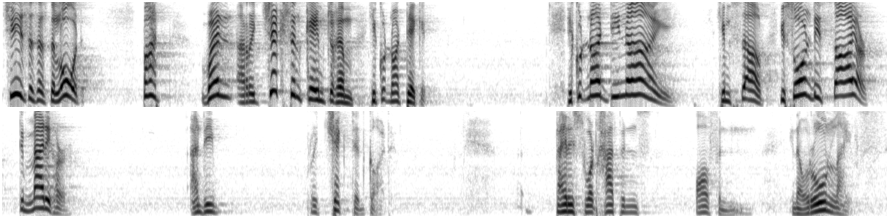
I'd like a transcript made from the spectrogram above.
Jesus as the Lord. But when a rejection came to him, he could not take it. He could not deny himself his own desire to marry her. And he rejected God. That is what happens often in our own lives.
